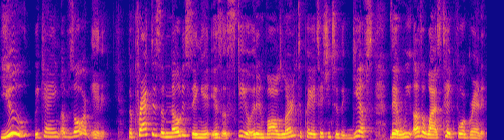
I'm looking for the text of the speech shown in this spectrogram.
You became absorbed in it. The practice of noticing it is a skill. It involves learning to pay attention to the gifts that we otherwise take for granted.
